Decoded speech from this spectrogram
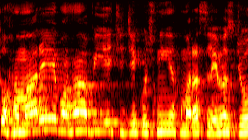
तो हमारे वहाँ अभी ये चीज़ें कुछ नहीं है। हमारा सिलेबस जो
